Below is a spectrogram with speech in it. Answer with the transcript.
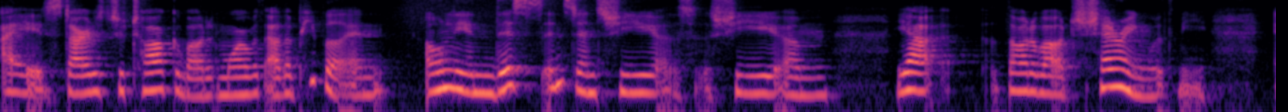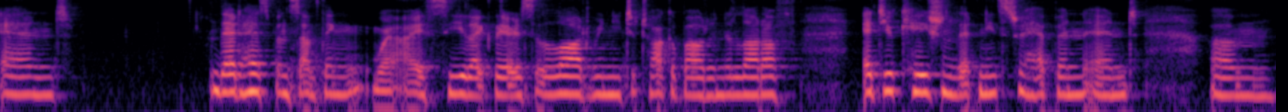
i started to talk about it more with other people. And only in this instance she she um, yeah thought about sharing with me. And that has been something where I see like there's a lot we need to talk about and a lot of education that needs to happen. And um,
